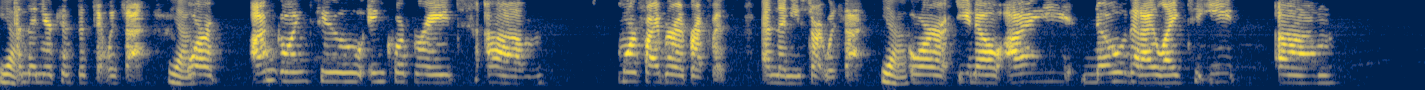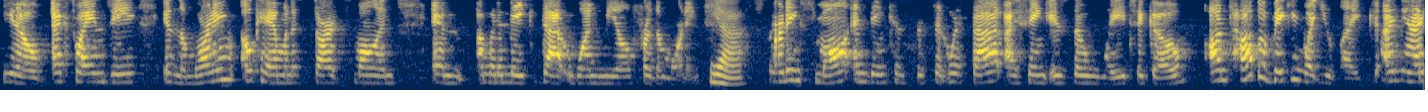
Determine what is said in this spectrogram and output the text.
Yeah, and then you're consistent with that. yeah, Or I'm going to incorporate um, more fiber at breakfast, and then you start with that. yeah, Or you know, I know that I like to eat. Um, you know X, Y, and Z in the morning. Okay, I'm going to start small and and I'm going to make that one meal for the morning. Yeah, starting small and being consistent with that i think is the way to go on top of making what you like. I mean i,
